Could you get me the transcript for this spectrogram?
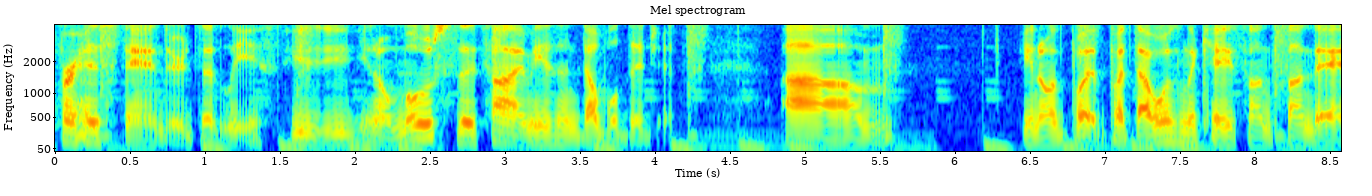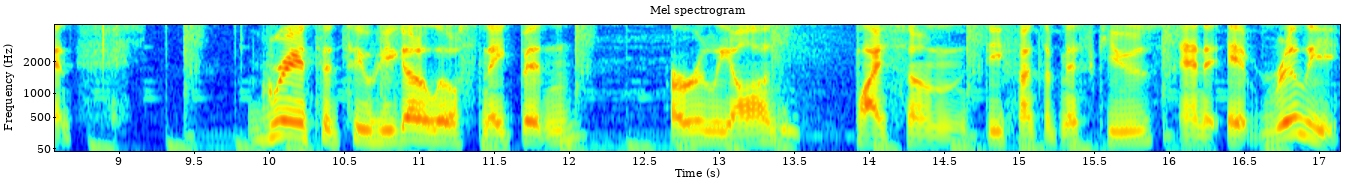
for his standards, at least. He, you know, most of the time he's in double digits. Um, you know, but but that wasn't the case on Sunday. And granted, too, he got a little snake bitten early on by some defensive miscues, and it, it really,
